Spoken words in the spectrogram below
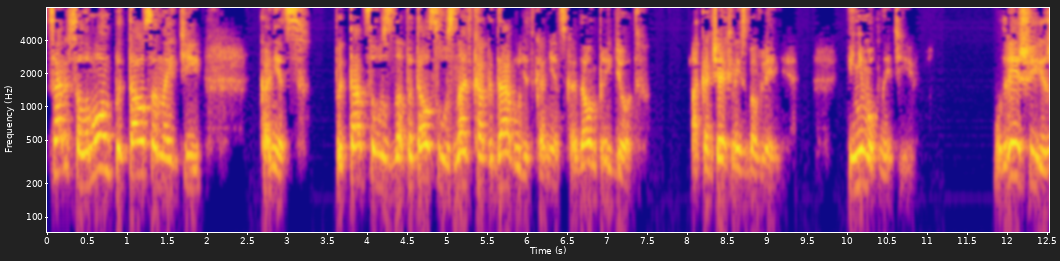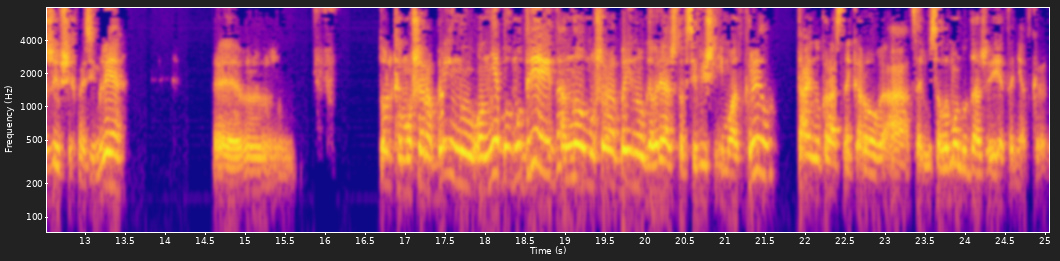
царь Соломон пытался найти конец, пытаться узна, пытался узнать, когда будет конец, когда он придет, окончательное избавление. И не мог найти его. Мудрейший из живших на земле, э, только Мушера Бейну, он не был мудрее, да, но Мушера Бейну говорят, что Всевышний ему открыл, тайну красной коровы, а царю Соломону даже и это не открыл.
